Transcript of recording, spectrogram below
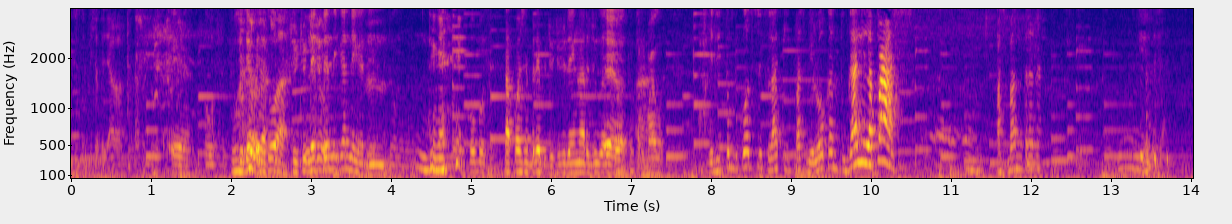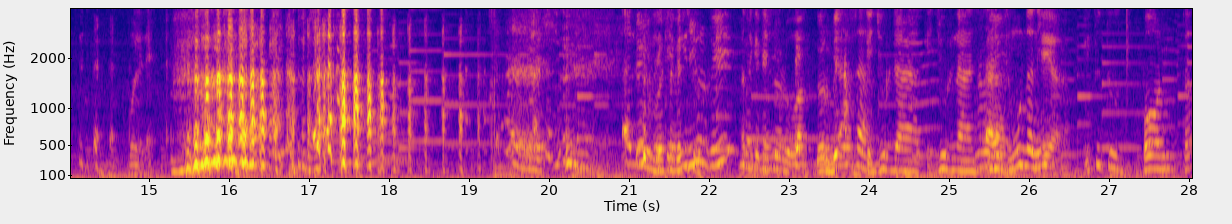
sudah bisa berjalan Iya. Oh, Sudah Tua. tua. Cucu Lihat ini kan Hmm. dengan Kobot. Tapi sampai dia cucu dengar juga Iya, tuh. itu terbagus. Jadi itu coach itu latih pas belokan tuh gali lah pas. Pas banter dah. Iya. iya. Boleh deh. Aduh, masa kecil gitu. tuh. ya. Masih kecil dulu luar biasa. Ke Jurda, ke Jurnas. Nah, nih. Iya, itu tuh Pon, tuh.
